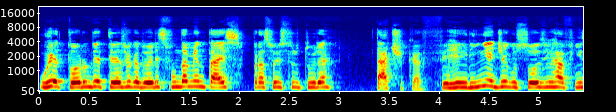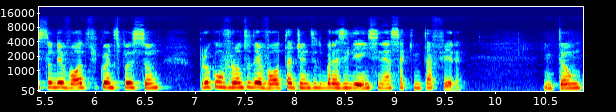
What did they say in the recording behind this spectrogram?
o retorno de três jogadores fundamentais para sua estrutura tática. Ferreirinha, Diego Souza e Rafinha estão de volta e ficam à disposição para o confronto de volta diante do Brasiliense nessa quinta-feira. Então,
